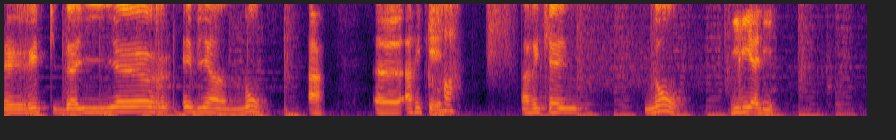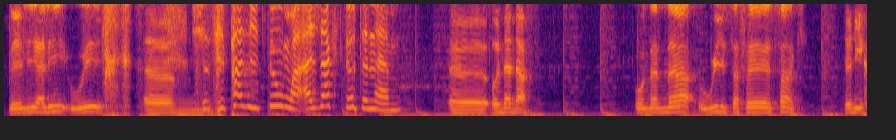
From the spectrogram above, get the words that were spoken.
Eric Dyer, eh bien non. Euh, Harry Kane. Oh, Harry Kane, non. Dili Ali. Deli Ali, oui. Euh, je sais pas du tout, moi. Ajax Tottenham. euh, Onana. Onana, oui, ça fait 5. De Ligt.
